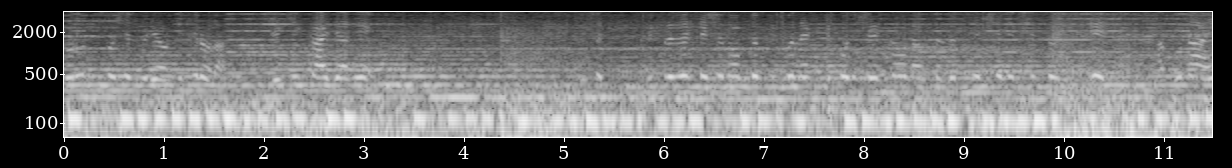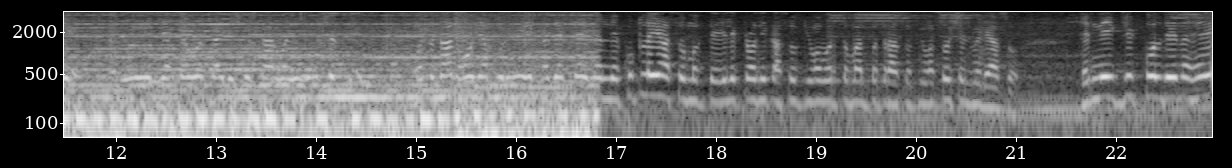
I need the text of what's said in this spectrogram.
करून सोशल मीडियावरती फिरवला जे की कायद्याने representation of the people act एकोणीसशे एकावन्न अंतर्गत सेक्शन एकशे सव्वीस ए हा गुन्हा आहे. आणि याच्यावर कायदेशीर कारवाई होऊ शकते. मतदान होण्यापूर्वी एखाद्या चॅनलने कुठलंही असो मग ते इलेक्ट्रॉनिक असो किंवा वर्तमानपत्र असो किंवा सोशल मीडिया असो ह्यांनी एक्झिट पोल देणं हे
